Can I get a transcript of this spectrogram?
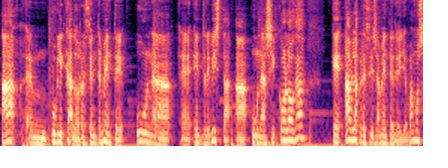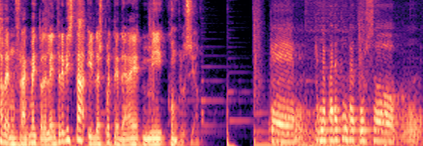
ha em, publicado recientemente una eh, entrevista a una psicóloga que habla precisamente de ello. Vamos a ver un fragmento de la entrevista y después te daré mi conclusión. Que, me parece un recurso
